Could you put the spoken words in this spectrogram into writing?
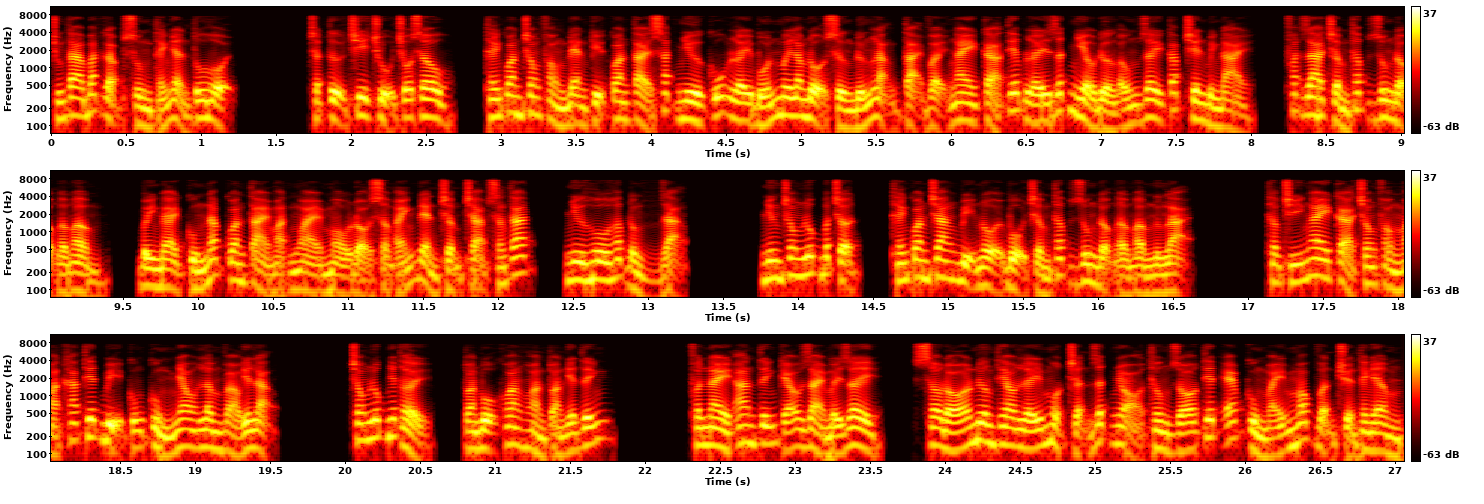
chúng ta bắt gặp sùng thánh nhận tu hội trật tự chi trụ chỗ sâu, thánh quan trong phòng đèn kỵ quan tài sắt như cũ lấy bốn mươi lăm độ sừng đứng lặng tại vậy, ngay cả tiếp lấy rất nhiều đường ống dây cắp trên bình đài, phát ra trầm thấp rung động ầm ầm, bình đài cùng nắp quan tài mặt ngoài màu đỏ sầm ánh đèn chậm chạp sáng tác như hô hấp đồng dạng. Nhưng trong lúc bất chợt, thánh quan trang bị nội bộ trầm thấp rung động ầm ầm ngừng lại. Thậm chí ngay cả trong phòng mặt khác thiết bị cũng cùng nhau lâm vào yên lặng. Trong lúc nhất thời, toàn bộ khoang hoàn toàn yên tĩnh. Phần này an tĩnh kéo dài mấy giây, sau đó nương theo lấy một trận rất nhỏ thông gió tiết ép cùng máy móc vận chuyển thanh âm,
